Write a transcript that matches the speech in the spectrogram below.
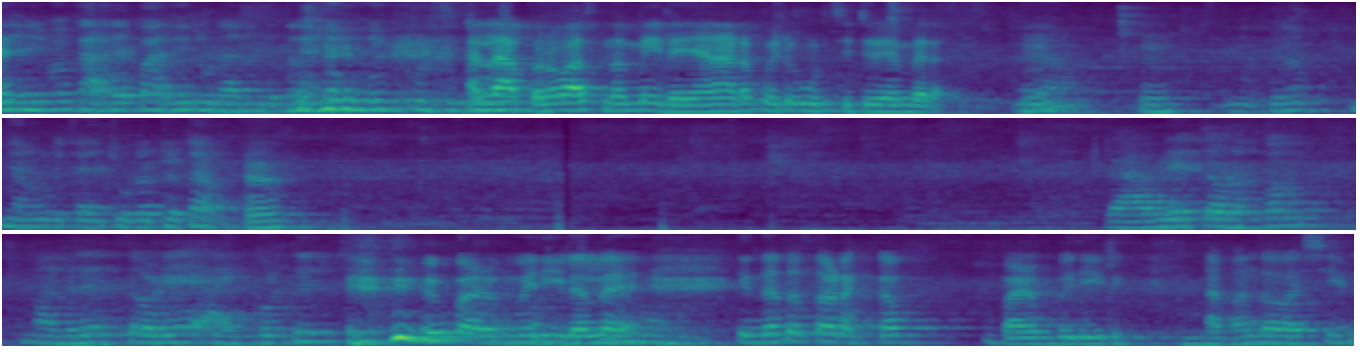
ഇനിയിപ്പം കാരപ്പം അതിൽ ചൂടാനുണ്ട് അല്ല അപ്പുറം വാസനമ്മയില്ലേ ഞാൻ അവിടെ പോയിട്ട് കുടിച്ചിട്ട് വേഗം വരാം. ഞാൻ കുടിക്കാൻ ചൂടട്ടിട്ടാ. രാവിലെ തുടക്കം മധുരത്തോടെ ആയിക്കോട്ട്. പഴംപൊരിയിലല്ലേ? ഇന്നത്തെ തുടക്കം പഴംപൊരിയിൽ അപ്പം ദോശയും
